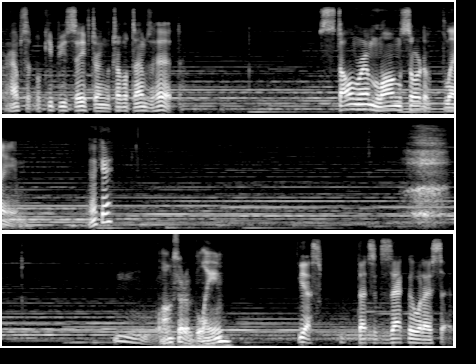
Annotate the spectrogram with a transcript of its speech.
Perhaps it will keep you safe during the troubled times ahead. Stalhrim Longsword of Flame. Okay. Sort of blame. Yes, that's exactly what I said.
